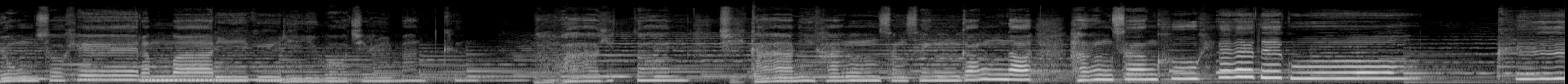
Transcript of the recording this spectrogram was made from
용서해란 말이 그리워질 만큼 너와 있던 시간이 항상 생각나 항상 후회되고 그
